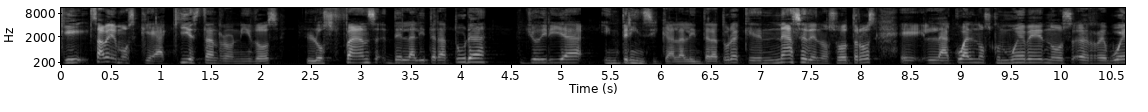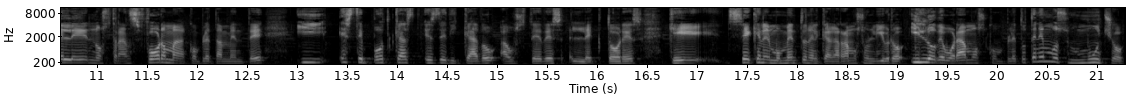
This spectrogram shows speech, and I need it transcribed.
que sabemos que aquí están reunidos los fans de la literatura, yo diría intrínseca, la literatura que nace de nosotros, eh, la cual nos conmueve, nos eh, revuele, nos transforma completamente. Y este podcast es dedicado a ustedes, lectores, que sé que en el momento en el que agarramos un libro y lo devoramos completo, tenemos mucho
